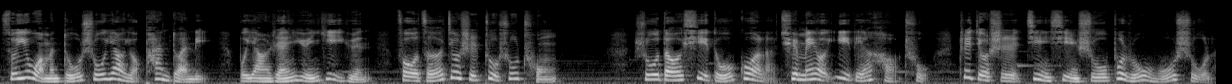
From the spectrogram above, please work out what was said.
所以，我们读书要有判断力，不要人云亦云，否则就是著书虫。书都细读过了，却没有一点好处，这就是尽信书不如无书了。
